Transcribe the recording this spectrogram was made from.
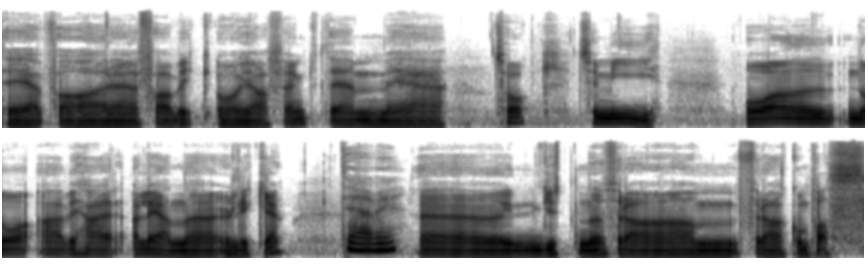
Det var eh, Fabik og Jafunk, det med 'Talk to Me'. Og nå er vi her alene, Ulrikke. Det er vi. Eh, guttene fra, fra Kompass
